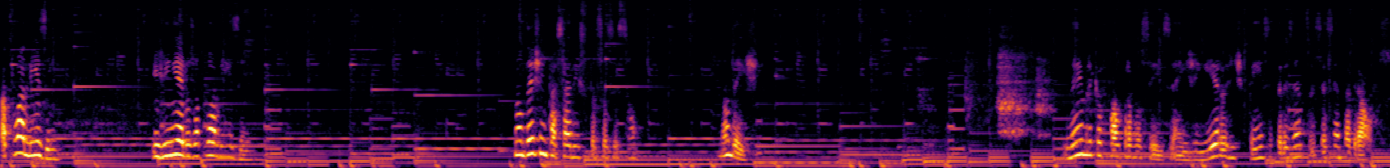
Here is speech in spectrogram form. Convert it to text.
Atualizem. Engenheiros, atualizem. Não deixem passar isso da sua sessão. Não deixem. Lembre que eu falo para vocês, é engenheiro, a gente pensa 360 graus.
